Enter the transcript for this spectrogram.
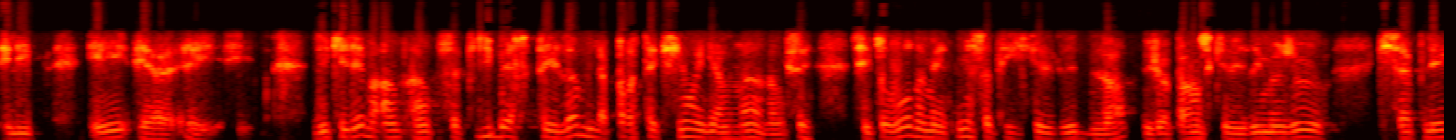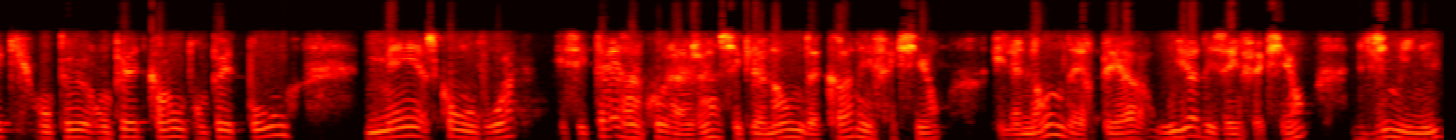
et, les, et, euh, l'équilibre entre, entre cette liberté-là, mais la protection également. Donc, c'est, c'est toujours de maintenir cet équilibre-là. Je pense qu'il y a des mesures qui s'appliquent. On peut, on peut être contre, on peut être pour, mais ce qu'on voit, et c'est très encourageant, c'est que le nombre de cas d'infection et le nombre de RPA où il y a des infections diminue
